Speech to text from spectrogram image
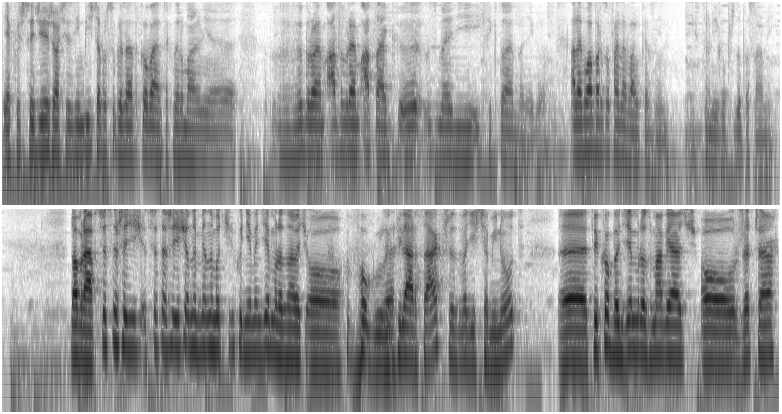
jak już stwierdziłem, że mam się z nim bić, to po prostu go zaatakowałem tak normalnie. Wybrałem, a wybrałem atak y, z menu i kliknąłem na niego. Ale była bardzo fajna walka z nim i z tymi jego przydopasami. Dobra, w 360, 365 odcinku nie będziemy rozmawiać o W ogóle. Pilarsach przez 20 minut, e, tylko będziemy rozmawiać o rzeczach,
